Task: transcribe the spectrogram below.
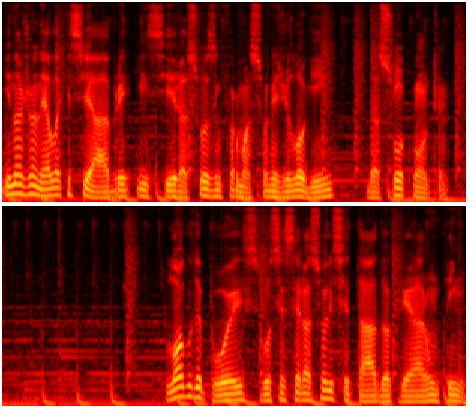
e na janela que se abre, insira as suas informações de login da sua conta. Logo depois, você será solicitado a criar um PIN.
